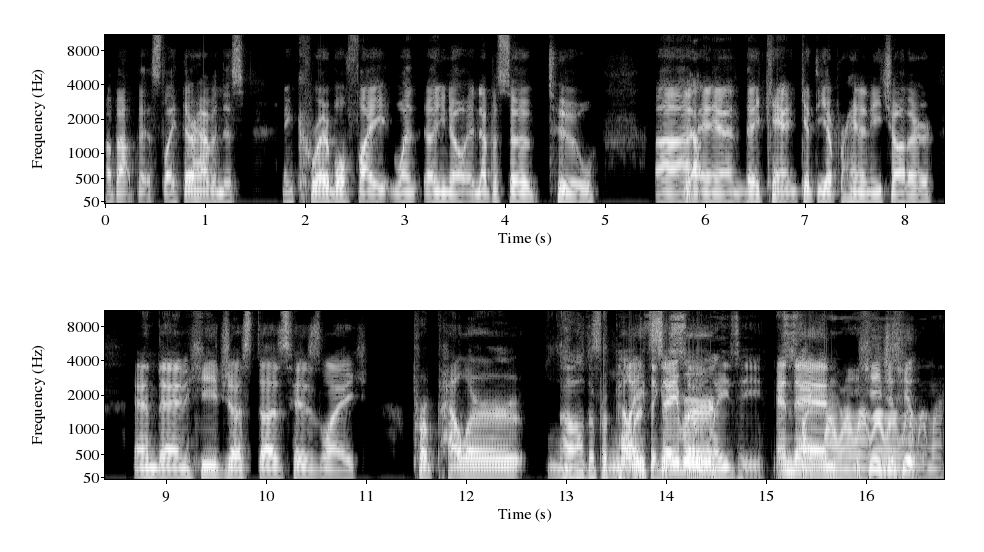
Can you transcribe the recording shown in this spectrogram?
about this. Like they're having this incredible fight when uh, you know in episode two, uh, Yeah. and they can't get the upper hand on each other, and then he just does his like propeller. Oh, the propeller thing is so lightsaber. lazy. It's And just like, then "Wah, wah, wah, he just- wah, wah, wah."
